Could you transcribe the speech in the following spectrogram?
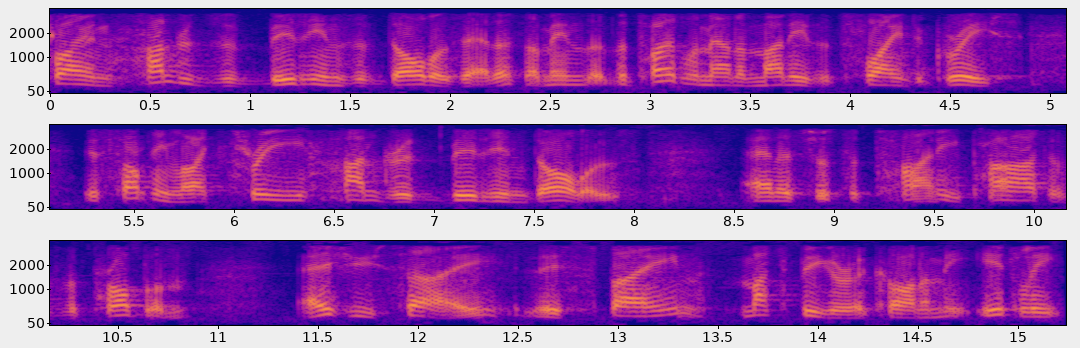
thrown hundreds of billions of dollars at it. I mean, the, the total amount of money that's flowing to Greece is something like $300 billion, and it's just a tiny part of the problem. As you say, there's Spain, much bigger economy, Italy,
